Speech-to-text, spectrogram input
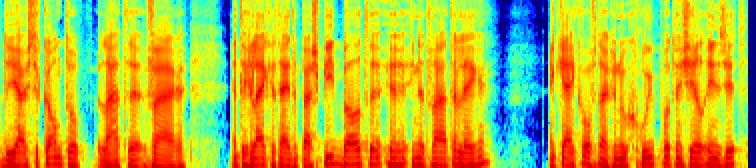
de juiste kant op laten varen. En tegelijkertijd een paar speedboten in het water leggen. En kijken of daar genoeg groeipotentieel in zit.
